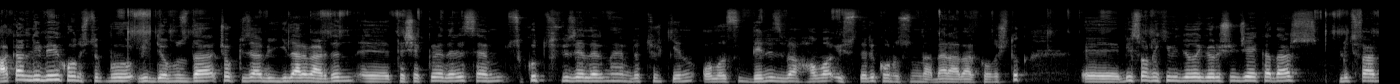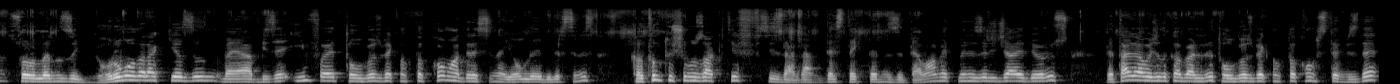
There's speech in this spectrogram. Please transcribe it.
Hakan Libya'yı konuştuk bu videomuzda. Çok güzel bilgiler verdin. Ee, teşekkür ederiz. Hem Sukut füzelerinin hem de Türkiye'nin olası deniz ve hava üsleri konusunda beraber konuştuk. Ee, bir sonraki videoda görüşünceye kadar lütfen sorularınızı yorum olarak yazın veya bize info.tolgozbek.com adresine yollayabilirsiniz. Katıl tuşumuz aktif. Sizlerden desteklerinizi devam etmenizi rica ediyoruz. Detaylı havacılık haberleri tolgozbek.com sitemizde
